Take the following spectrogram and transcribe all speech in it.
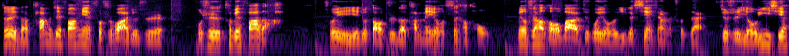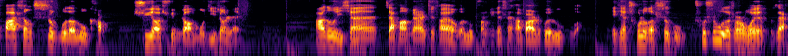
所以呢，他们这方面说实话就是不是特别发达，所以也就导致了他没有摄像头。没有摄像头吧，就会有一个现象的存在，就是有一些发生事故的路口需要寻找目击证人。阿杜以前家旁边经常有个路口，每天上下班都会路过。那天出了个事故，出事故的时候我也不在，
